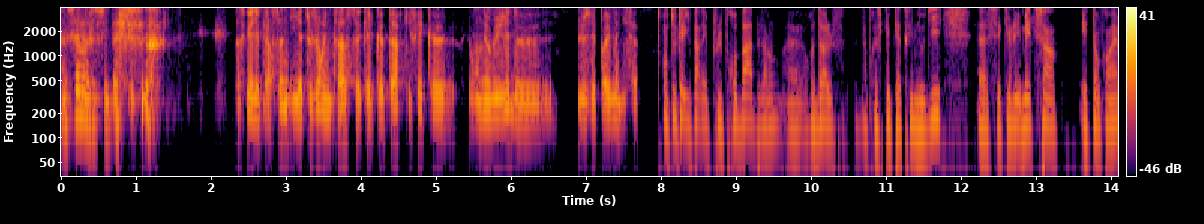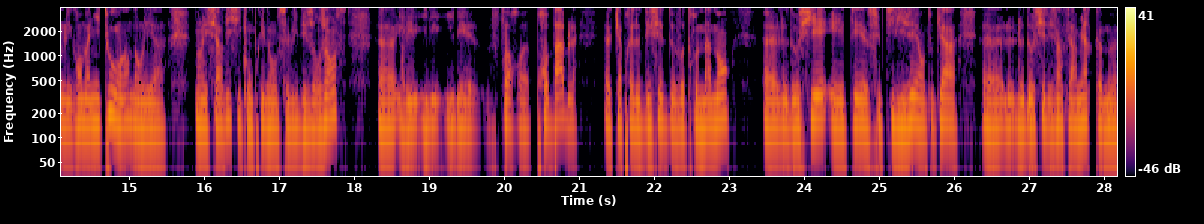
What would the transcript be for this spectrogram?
Ah ça, moi, je ne suis pas sûr. Parce qu'il y a des personnes, il y a toujours une trace quelque part qui fait que on est obligé de... Je sais pas, il m'a dit ça. En tout cas, il paraît plus probable, hein, euh, Rodolphe, d'après ce que Catherine nous dit, euh, c'est que les médecins étant quand même les grands Manitou hein, dans, les, dans les services, y compris dans celui des urgences, il, est, fort probable qu'après le décès de votre maman, le dossier ait été subtilisé, en tout cas le, dossier des infirmières comme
